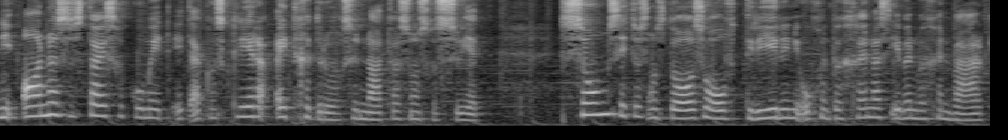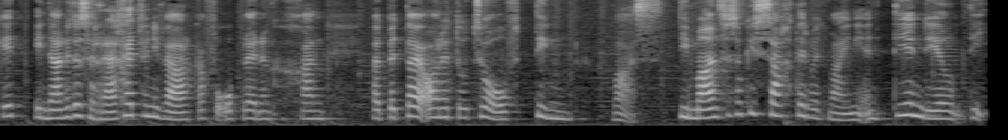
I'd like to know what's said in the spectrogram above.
In die aande as ons tuis gekom het, het ek ons klere uitgedroog, so nat was ons gesweet. Soms het ons ons daar so half 3 in die oggend begin as ewen begin werk het en dan het ons reguit van die werk af vir opleiding gegaan wat baie aande tot so half 10 was. Die mans is ook nie sagter met my nie. Inteendeel, die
